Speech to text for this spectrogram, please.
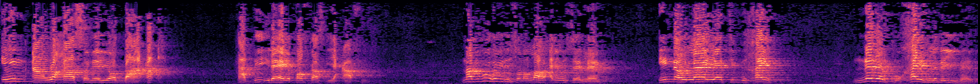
in aan waxaa sameeyo daaco ah haddii ilaahay qofkaas ii caafiyo nabigu wuxuu yidhi sala allahu calayh wasalam innahu laa yaati bikhayr nadarku khayr lama yimaado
